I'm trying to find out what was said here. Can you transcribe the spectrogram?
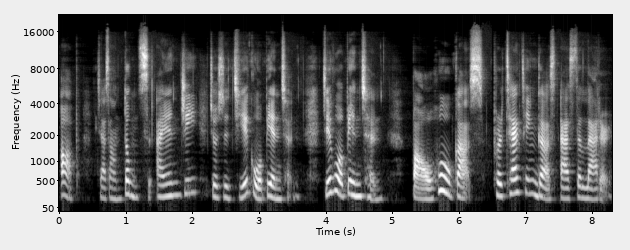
up 加上动词 ing 就是结果变成，结果变成。保护 Gus，protecting Gus as the latter，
